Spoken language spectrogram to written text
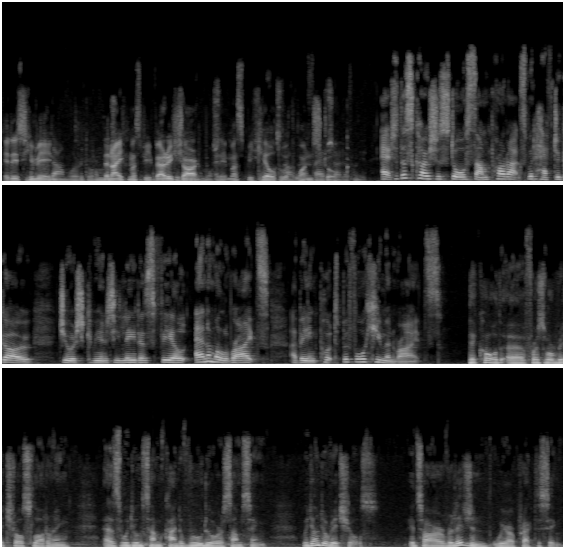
It is humane. gedaan worden door een The knife must be very sharp and it must be killed with one stroke. zijden van die- At this kosher store, some products would have to go. Jewish community leaders feel animal rights are being put before human rights. They call it, uh, first of all, ritual slaughtering, as we're doing some kind of voodoo or something. We don't do rituals. It's our religion we are practicing.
